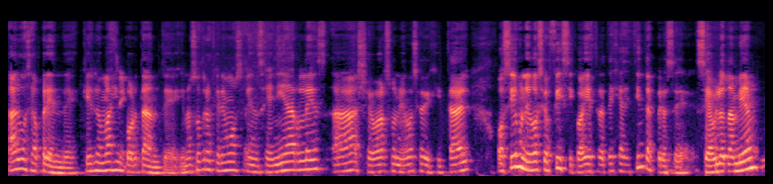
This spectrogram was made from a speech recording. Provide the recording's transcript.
algo se aprende, que es lo más importante. Y nosotros queremos enseñarles a llevar su negocio digital, o si es un negocio físico, hay estrategias distintas, pero se, se habló también.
